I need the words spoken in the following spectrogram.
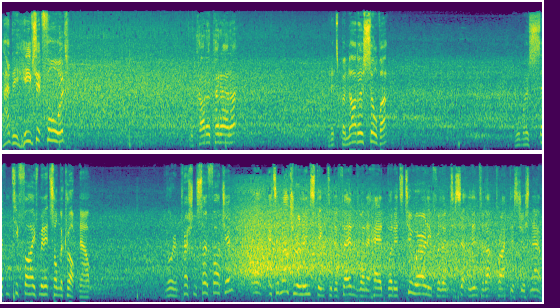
And he heaves it forward. Ricardo Pereira. And it's Bernardo Silva. Almost 75 minutes on the clock now. Your impression so far, Jim? Well, it's a natural instinct to defend when ahead, but it's too early for them to settle into that practice just now.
